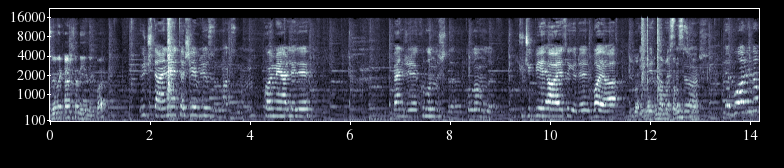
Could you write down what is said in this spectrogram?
Üzerine kaç tane yedek var? 3 tane taşıyabiliyorsunuz maksimum. Koyma yerleri bence kullanışlı, kullanılır. Küçük bir alete göre bayağı Bir bak- iyi bir yakından bakalım kapasitesi mı? var. Ee, bu arada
